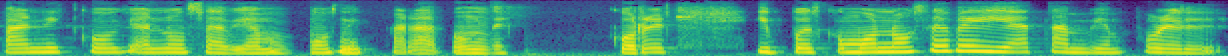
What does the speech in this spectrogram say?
pánico, ya no sabíamos ni para dónde correr. Y pues como no se veía también por el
